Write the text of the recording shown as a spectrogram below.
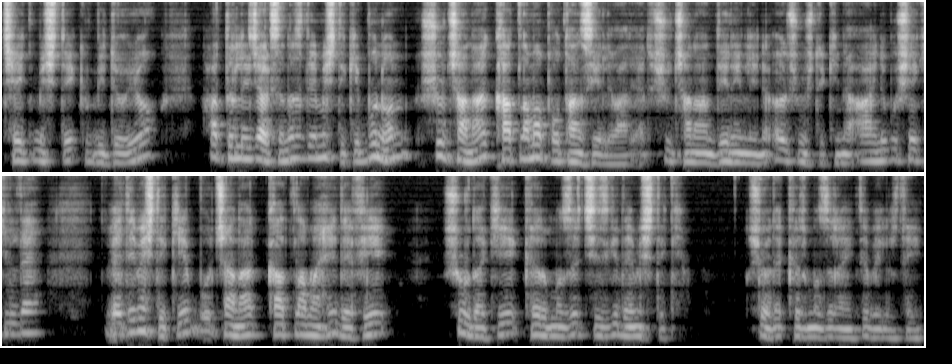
çekmiştik videoyu. Hatırlayacaksınız demiştik ki bunun şu çanağa katlama potansiyeli var. Yani şu çanağın derinliğini ölçmüştük yine aynı bu şekilde. Ve demiştik ki bu çanak katlama hedefi şuradaki kırmızı çizgi demiştik. Şöyle kırmızı renkte belirteyim.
